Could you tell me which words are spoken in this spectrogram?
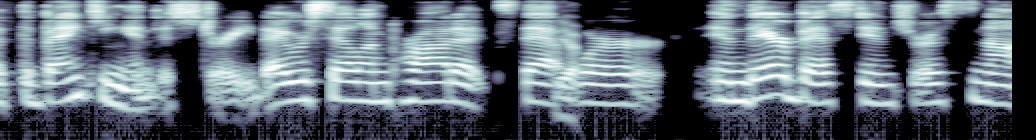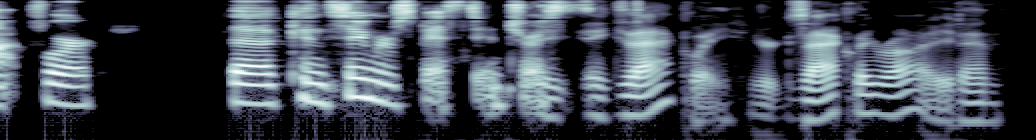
With the banking industry. They were selling products that yep. were in their best interest, not for the consumer's best interest. Exactly. You're exactly right. And,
